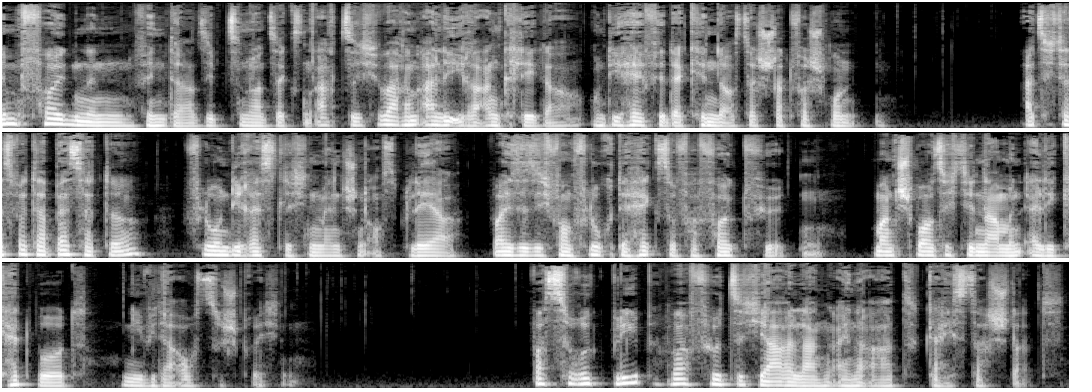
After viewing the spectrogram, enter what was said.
Im folgenden Winter 1786 waren alle ihre Ankläger und die Hälfte der Kinder aus der Stadt verschwunden. Als sich das Wetter besserte, flohen die restlichen Menschen aus Blair, weil sie sich vom Fluch der Hexe verfolgt fühlten. Man schwor sich den Namen Ellie Catwood nie wieder auszusprechen. Was zurückblieb, war 40 Jahre lang eine Art Geisterstadt.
